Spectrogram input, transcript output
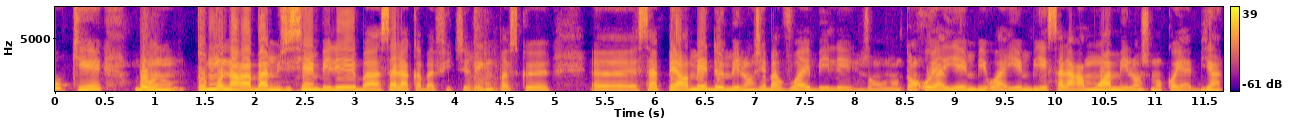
Ok bon tomonaka ba musiciens ebele basalaka ba featuring parce que euh, ça permet de mélanger ba voix ebele genre on entend oyo ayembi oyo ayembi esalaka mwa mélange moko ya bien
